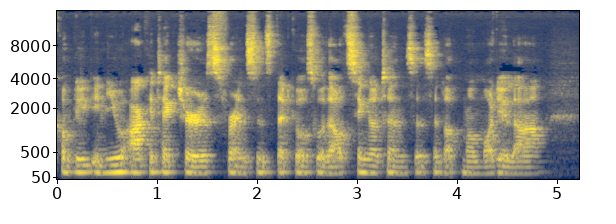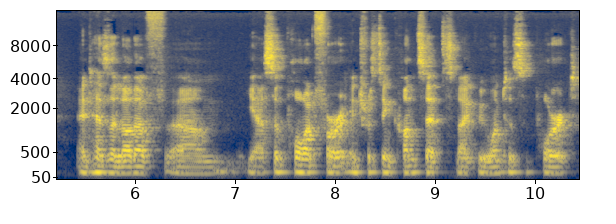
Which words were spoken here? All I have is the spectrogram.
completely new architectures, for instance, that goes without singletons, is a lot more modular, and has a lot of um, yeah support for interesting concepts. Like we want to support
